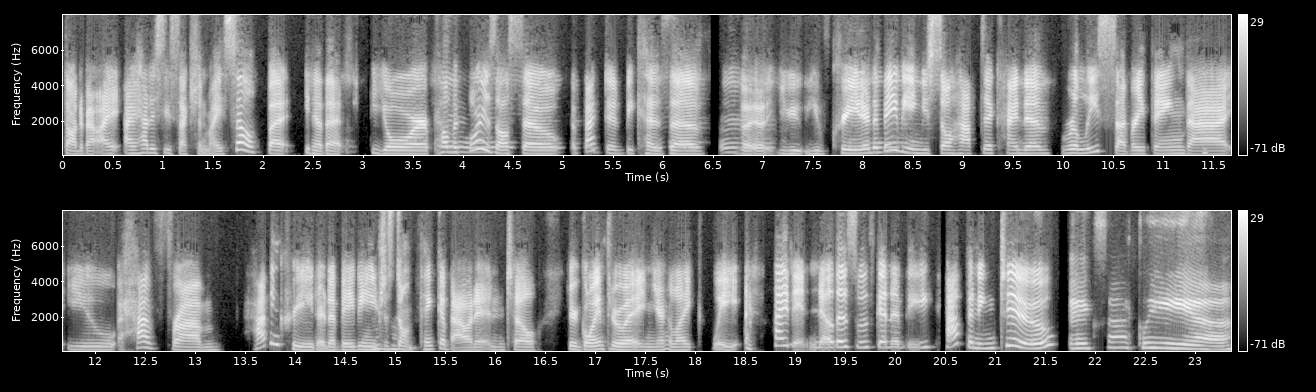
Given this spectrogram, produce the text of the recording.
thought about. I, I had a C section myself, but you know that your pelvic floor is also affected because of the you you've created a baby and you still have to kind of release everything that you have from having created a baby and you just mm-hmm. don't think about it until you're going through it and you're like, wait, I didn't know this was going to be happening too. Exactly. Yeah,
